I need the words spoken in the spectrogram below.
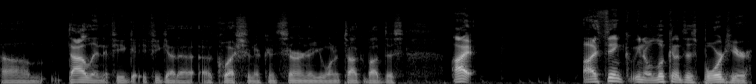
Um, dial in if you if you got a, a question or concern or you want to talk about this. I I think you know looking at this board here.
